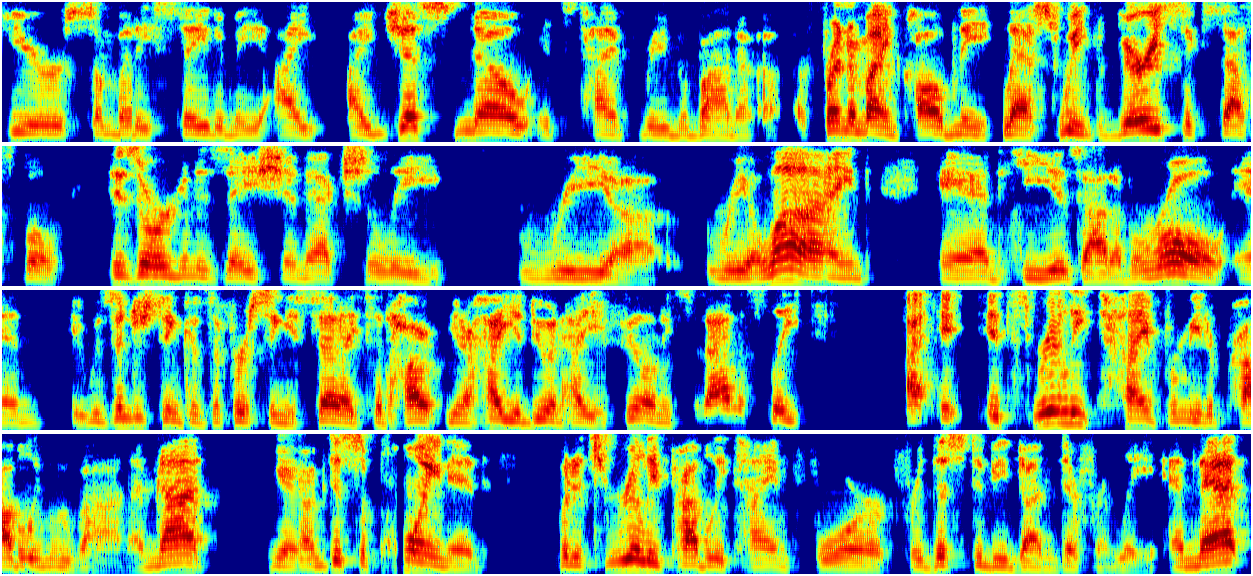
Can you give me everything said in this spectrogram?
hear somebody say to me, I, I just know it's time for me to move on. A, a friend of mine called me last week, very successful. His organization actually re uh, realigned and he is out of a role. And it was interesting because the first thing he said, I said, "How you know how you doing? How you feeling?" He said, "Honestly, I, it, it's really time for me to probably move on. I'm not, you know, I'm disappointed, but it's really probably time for for this to be done differently." And that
